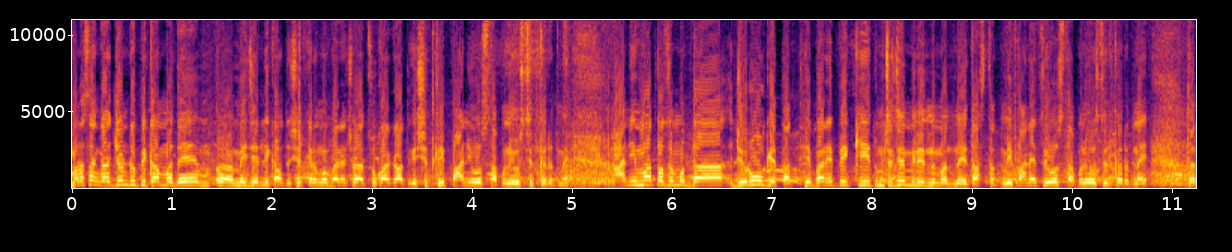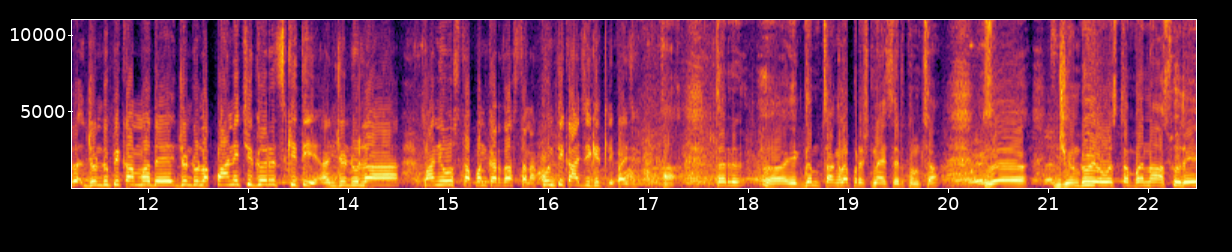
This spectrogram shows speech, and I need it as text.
मला सांगा झेंडू पिकामध्ये मेजरली काय होतं शेतकऱ्यांना बऱ्याच वेळा चुका काय होतं की शेतकरी पाणी व्यवस्थापन व्यवस्थित करत नाही. आणि महत्त्वाचा मुद्दा जे रोग येतात हे बऱ्यापैकी तुमच्या जमिनीमधनं येत असतात. मी पाण्याचं व्यवस्थापन व्यवस्थित करत नाही. तर झेंडू पिकामध्ये झेंडूला पाण्याची गरज किती आणि झेंडूला पाणी व्यवस्थापन करत असताना कोणती काळजी घेतली पाहिजे? हां. तर एकदम चांगला प्रश्न आहे सर तुमचा. झेंडू व्यवस्थापन असू दे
